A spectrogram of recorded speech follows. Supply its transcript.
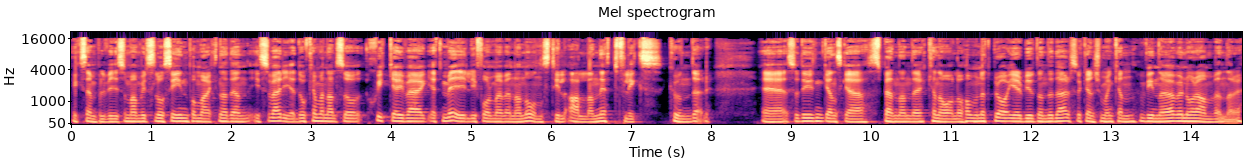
exempelvis och man vill slå sig in på marknaden i Sverige. Då kan man alltså skicka iväg ett mail i form av en annons till alla Netflix kunder. Eh, så det är en ganska spännande kanal och har man ett bra erbjudande där så kanske man kan vinna över några användare.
